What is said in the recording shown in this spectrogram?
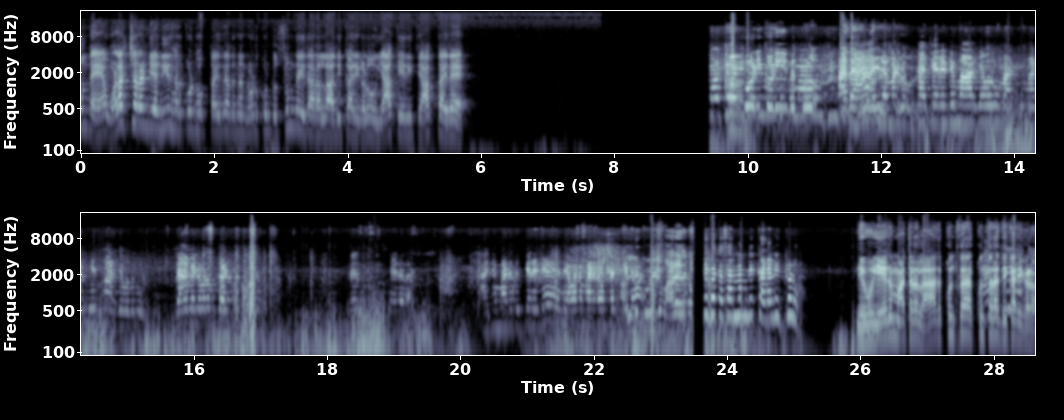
ಮುಂದೆ ಒಳಚರಂಡಿಯ ನೀರು ಹರ್ಕೊಂಡು ಹೋಗ್ತಾ ಇದ್ರೆ ಅದನ್ನ ನೋಡಿಕೊಂಡು ಸುಮ್ಮನೆ ಇದಾರಲ್ಲ ಅಧಿಕಾರಿಗಳು, ಯಾಕೆ ರೀತಿ ಆಗ್ತಾ ಇದೆ? ಕೋಡಿ ತೊಡಿಬೇಕು ಅದ ಎಲ್ಲ ಮಾಡ್ಬೇಕು. ಕಚೇರಿ ಮಾಡ್ದೇವರು ಮಾಡ್ತಿ ಮಾಡ್ತಿ ಅಂತ ಮಾಡ್ದೇವರು. ನಾವೇನು ಮೇಡಮ್ ದೊಡ್ಡ ಮಾಡೋದು ಗೊತ್ತಾ ಸರ್ ನಮ್ಗೆ ಕಡಲ್ ಇದ್ಗಳು ನೀವು ಏನು ಮಾತಾಡಲ್ಲ ಅದಕ್ಕೆ ಕುಂತ್ಕ ಕುಂತಾರ ಅಧಿಕಾರಿಗಳು.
